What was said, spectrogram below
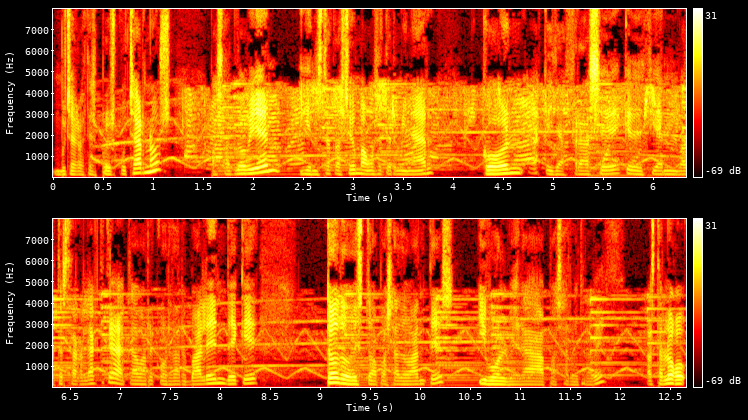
muchas gracias por escucharnos, pasadlo bien y en esta ocasión vamos a terminar con aquella frase que decía en Battlestar Galáctica, que acaba de recordar Valen, de que todo esto ha pasado antes y volverá a pasar otra vez. Hasta luego.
